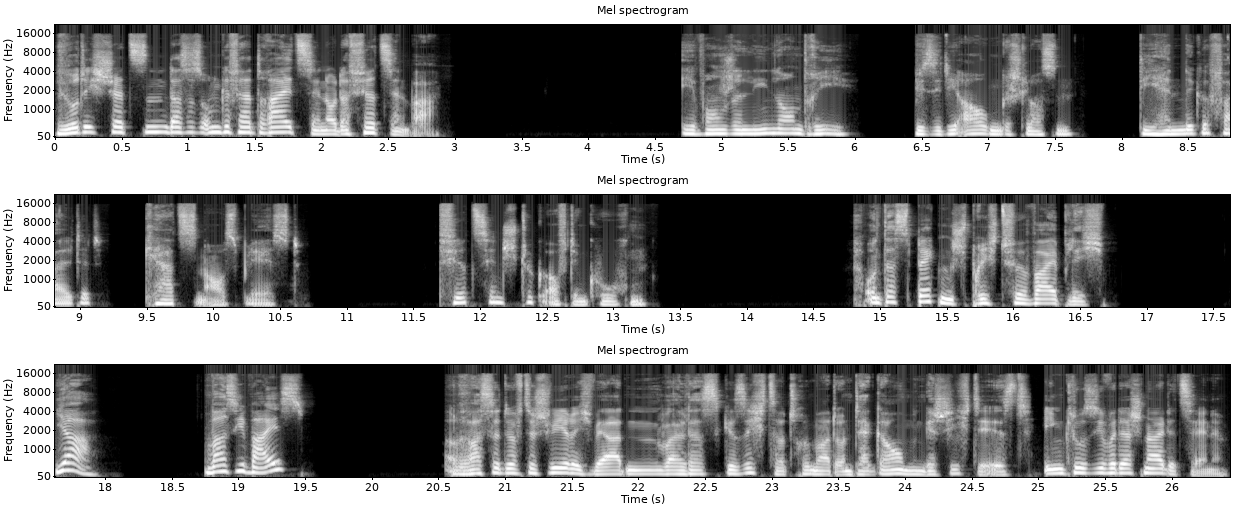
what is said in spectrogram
würde ich schätzen, dass es ungefähr 13 oder 14 war. Evangeline Landry, wie sie die Augen geschlossen, die Hände gefaltet, Kerzen ausbläst. 14 Stück auf dem Kuchen. Und das Becken spricht für weiblich. Ja. War sie weiß? Rasse dürfte schwierig werden, weil das Gesicht zertrümmert und der Gaumen Geschichte ist, inklusive der Schneidezähne.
